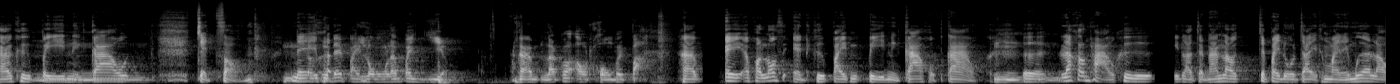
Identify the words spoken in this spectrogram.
ฮะคือปีหนึ่งเก้าเจ็ดสองในก็คือได้ไปลงแล้วไปเหยียบครับ แล้วก็เอาธงไปปักครับไออพอลโล11คือไปปีหนึ่งเก้าหกเก้าอืมเออ แล้วคำถามคือหลังจากนั้นเราจะไปโดนใจทำไมในเมื่อเรา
